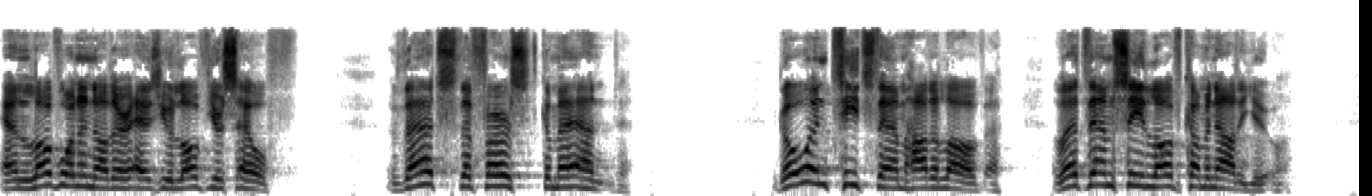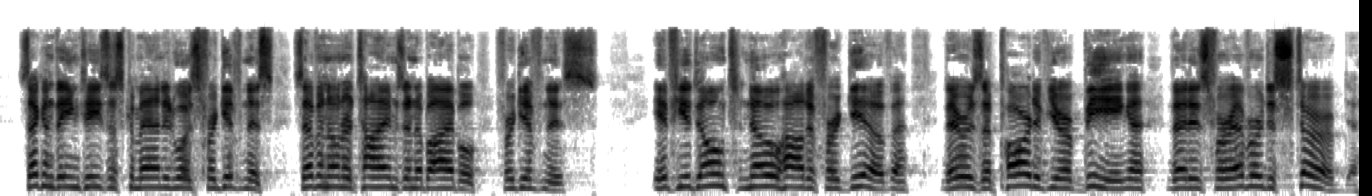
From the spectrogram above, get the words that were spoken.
and love one another as you love yourself. That's the first command. Go and teach them how to love. Let them see love coming out of you. Second thing Jesus commanded was forgiveness. 700 times in the Bible, forgiveness. If you don't know how to forgive, there is a part of your being that is forever disturbed.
